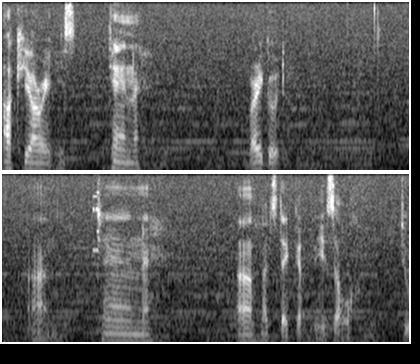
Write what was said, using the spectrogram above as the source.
accuracy is 10 very good and 10 uh, let's take a VSL 2.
